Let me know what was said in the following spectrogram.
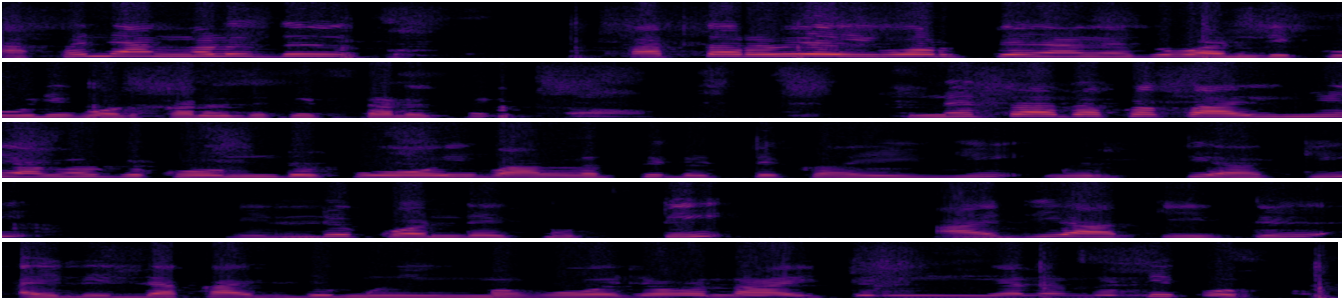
അപ്പൊ ഞങ്ങളിത് പത്തറുപത് എഴുപത് ഉറുപ്പ്യ ഞങ്ങൾക്ക് വണ്ടിക്കൂലി കൊടുക്കണത് കിട്ടണത് എന്നിട്ട് അതൊക്കെ കഴിഞ്ഞ് ഞങ്ങൾക്ക് കൊണ്ടുപോയി വള്ളത്തിലിട്ട് കഴുകി വൃത്തിയാക്കി വില്ല് കൊണ്ടുപോയി കുത്തി അരിയാക്കിയിട്ട് അതിലുള്ള കല്ല് മുയിമ ഓരോന്നായിട്ട് ഇങ്ങനെ നുള്ളി കൊടുക്കും.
